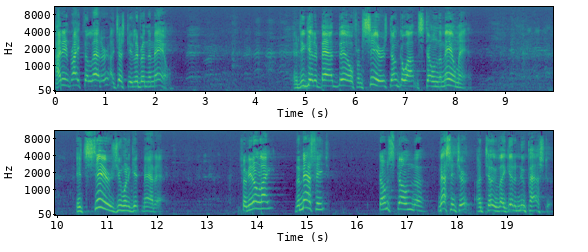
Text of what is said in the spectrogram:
I didn't write the letter, I just deliver in the mail. And if you get a bad bill from Sears, don't go out and stone the mailman. It's Sears you want to get mad at. So if you don't like the message, don't stone the messenger until they get a new pastor.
